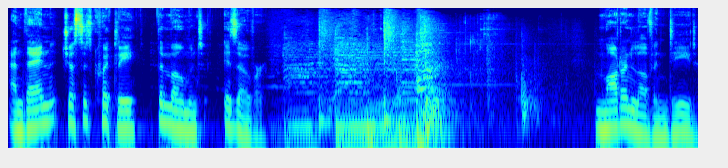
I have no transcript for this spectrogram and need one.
And then, just as quickly, the moment is over. Modern love indeed.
